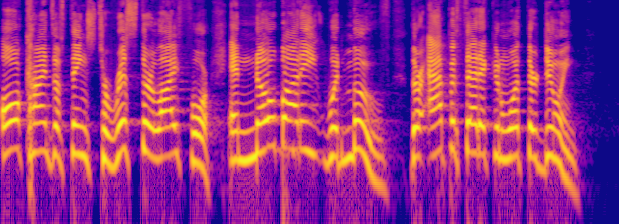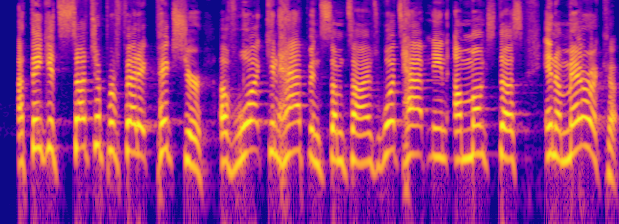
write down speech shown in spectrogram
all kinds of things to risk their life for, and nobody would move. They're apathetic in what they're doing. I think it's such a prophetic picture of what can happen sometimes, what's happening amongst us in America.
